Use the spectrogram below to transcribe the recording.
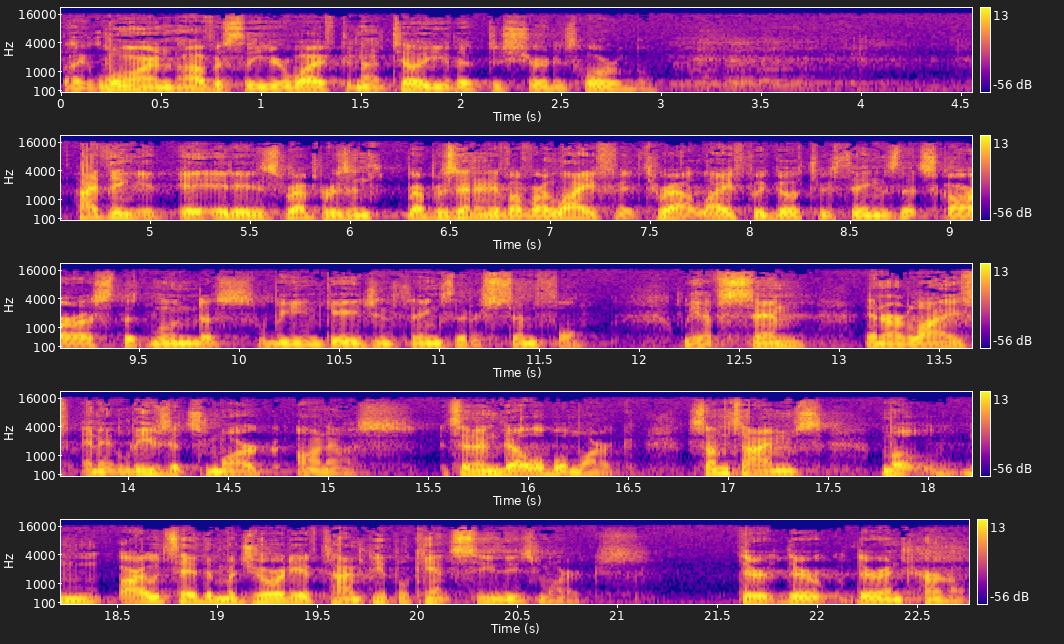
Like Lauren, obviously your wife did not tell you that this shirt is horrible. I think it, it is represent, representative of our life. It, throughout life, we go through things that scar us, that wound us. We engage in things that are sinful. We have sin in our life, and it leaves its mark on us. It's an indelible mark. Sometimes, I would say the majority of time, people can't see these marks. They're, they're, they're internal.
